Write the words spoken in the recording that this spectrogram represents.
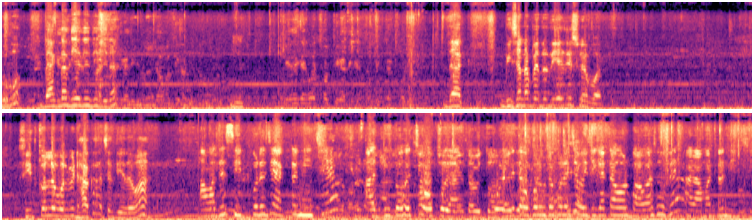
বাবু ব্যাগটা দিয়ে দিই দিদিরা। হুম। দেখ বিছানা পেতে দিয়েছি শুয়ে পর শীত করলে বলবি ঢাকা আছে দিয়ে দেবো হ্যাঁ? আমাদের সিট পড়েছে একটা নিচে আর দুটো হচ্ছে ওপরে ওইটা উপরে উঠে পড়েছে ওই দিকেটা ওর বাবা হবে আর আমারটা নিচে।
